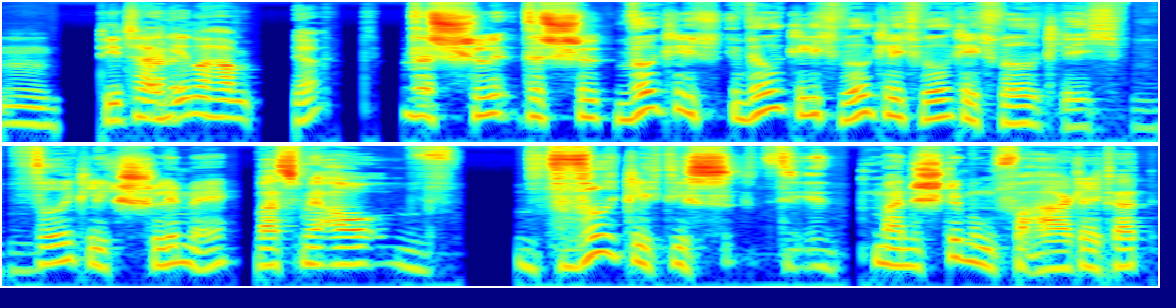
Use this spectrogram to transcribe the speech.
Hm. Die Italiener haben, ja? Das, Schli das Schl wirklich, wirklich, wirklich, wirklich, wirklich, wirklich Schlimme, was mir auch wirklich dies, die, meine Stimmung verhagelt hat,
